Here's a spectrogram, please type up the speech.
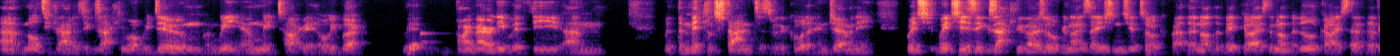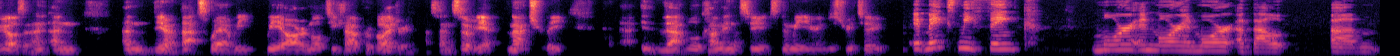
uh, multi-cloud is exactly what we do. And we, and we target or we work primarily with the, um, with the Mittelstand, as we call it in Germany, which which is exactly those organizations you talk about. They're not the big guys, they're not the little guys, they're, they're the girls. And, and and you know that's where we we are a multi-cloud provider in that sense. So yeah naturally uh, that will come into to the media industry too. It makes me think more and more and more about um,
